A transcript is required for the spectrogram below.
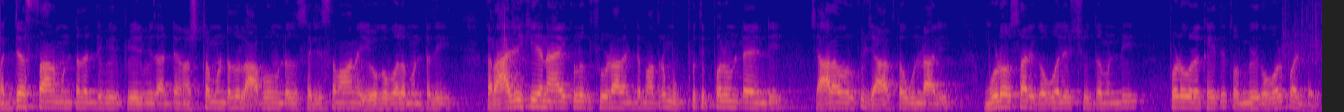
మధ్యస్థానం ఉంటుందండి వీరి పేరు మీద అంటే నష్టం ఉండదు లాభం ఉండదు సరి సమాన యోగ బలం ఉంటుంది. రాజకీయ నాయకులకు చూడాలంటే మాత్రం ముప్పు తిప్పలు ఉంటాయండి. చాలా వరకు జాగ్రత్తగా ఉండాలి. మూడోసారి గవ్వలేసి చూద్దామండి. ఇప్పటివరకు అయితే తొమ్మిది గవ్వలు పడ్డాయి.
